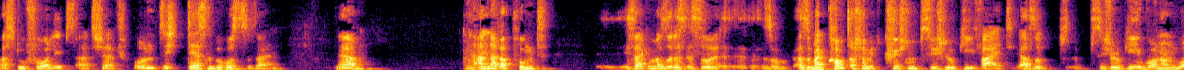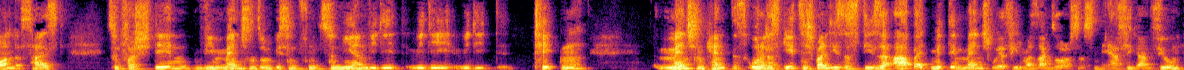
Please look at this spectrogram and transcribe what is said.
was du vorlebst als Chef und sich dessen bewusst zu sein. Ja. Ein anderer Punkt, ich sage immer so, das ist so, so, also man kommt auch schon mit Küchenpsychologie weit, ja, so Psychologie one-on-one. -on -one. Das heißt, zu verstehen, wie Menschen so ein bisschen funktionieren, wie die, wie die, wie die ticken, Menschenkenntnis. Ohne das geht's nicht, weil dieses, diese Arbeit mit dem Mensch, wo ja viele mal sagen, so, das ist nervige Anführung,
